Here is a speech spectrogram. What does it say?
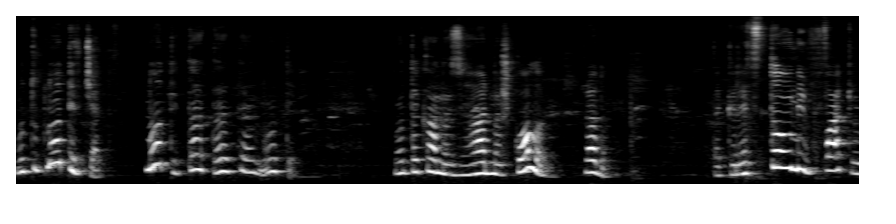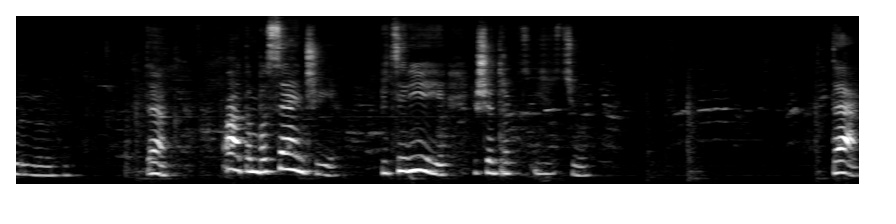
Ну тут ноти вчать. Ноти, та-та-та, ноти. Ну така у нас гарна школа, правда? Так, редстоуни факели. Так. А, там басейн ще є. Піцерія є і ще атракціон. Так.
